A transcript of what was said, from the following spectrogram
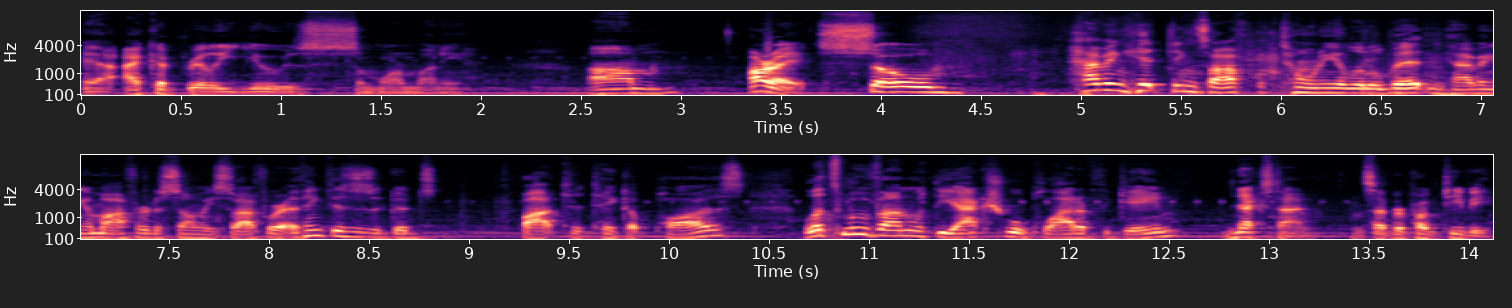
Yeah, I could really use some more money. Um, all right, so having hit things off with Tony a little bit and having him offer to sell me software, I think this is a good spot to take a pause. Let's move on with the actual plot of the game next time on Cyberpunk TV.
